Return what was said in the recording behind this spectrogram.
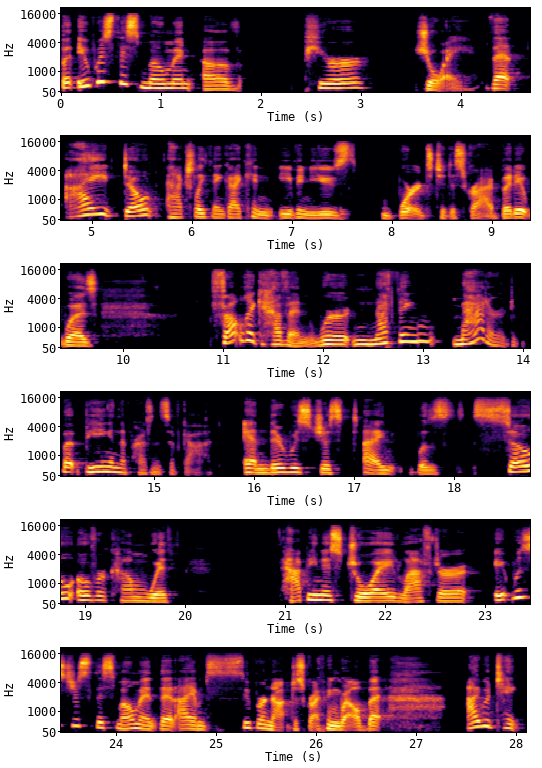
but it was this moment of pure joy that I don't actually think I can even use words to describe, but it was felt like heaven where nothing mattered but being in the presence of God. And there was just, I was so overcome with happiness, joy, laughter. It was just this moment that I am super not describing well, but I would take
